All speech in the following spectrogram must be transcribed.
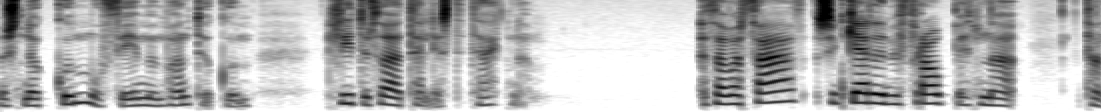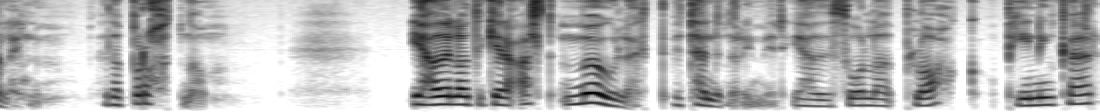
með snöggum og fimum handtökum hlýtur það að teljast til tekna. Það var það sem gerði mig frábitna tannleiknum, þetta brotnám. Ég hafði látið gera allt mögulegt við tennunar í mér. Ég hafði þólað plokk og píningar,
